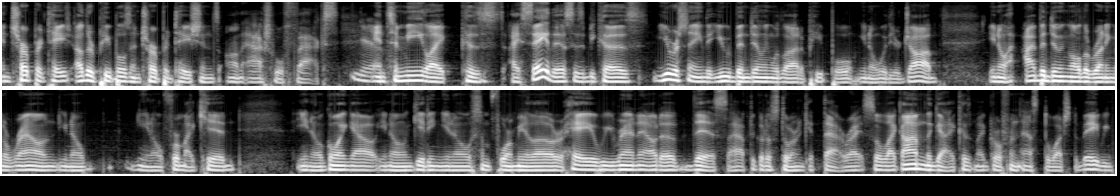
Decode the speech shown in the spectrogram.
interpretation other people's interpretations on actual facts Yeah. and to me like because i say this is because you were saying that you've been dealing with a lot of people you know with your job you know i've been doing all the running around you know you know for my kid you know going out you know and getting you know some formula or hey we ran out of this. I have to go to the store and get that right? So like i'm the guy because my girlfriend has to watch the baby.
